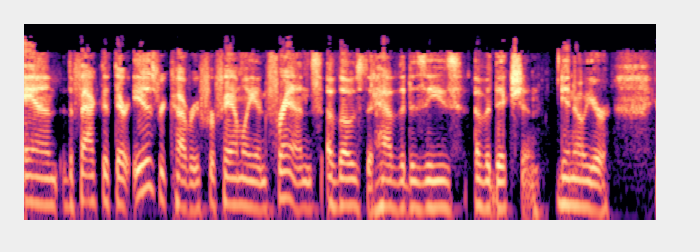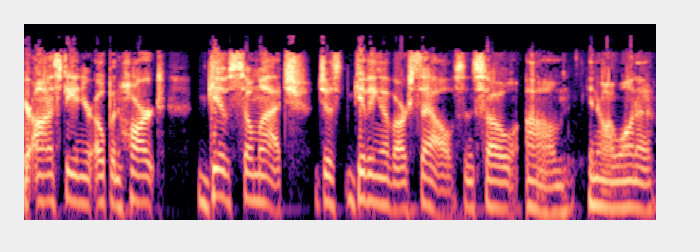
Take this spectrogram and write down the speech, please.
and the fact that there is recovery for family and friends of those that have the disease of addiction. You know, your your honesty and your open heart gives so much just giving of ourselves. And so um, you know, I want to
